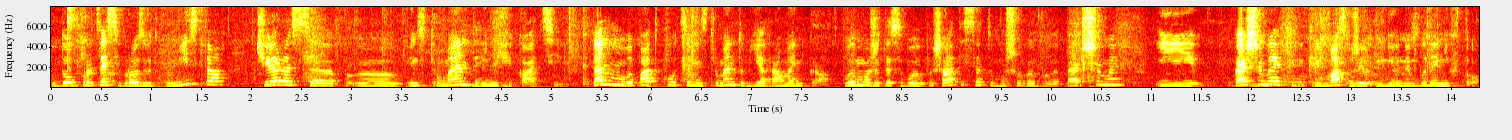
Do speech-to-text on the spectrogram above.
до процесів розвитку міста через е, е, інструмент гейміфікації. В даному випадку цим інструментом є гра Майнкрафт. Ви можете собою пишатися, тому що ви були першими, і першими, крім вас, вже не буде ніхто.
